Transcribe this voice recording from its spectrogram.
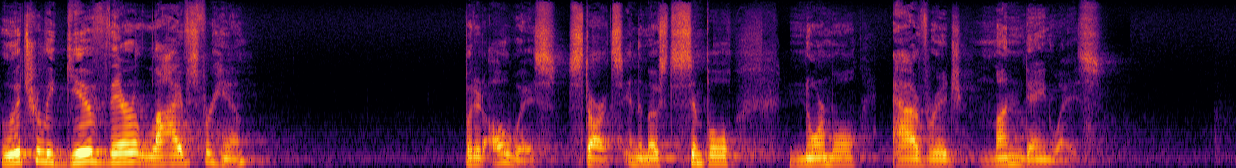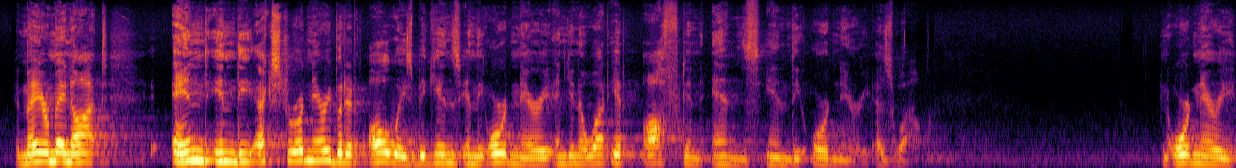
literally give their lives for Him. But it always starts in the most simple, normal, average, mundane ways. It may or may not end in the extraordinary, but it always begins in the ordinary. And you know what? It often ends in the ordinary as well. An ordinary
